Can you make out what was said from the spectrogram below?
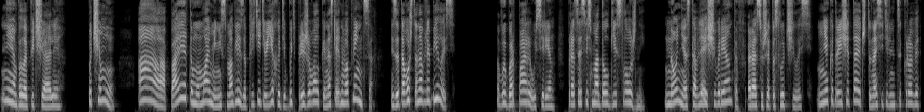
Не было печали. Почему? А, поэтому маме не смогли запретить уехать и быть приживалкой наследного принца? Из-за того, что она влюбилась? Выбор пары у сирен – процесс весьма долгий и сложный, но не оставляющий вариантов, раз уж это случилось. Некоторые считают, что носительницы крови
